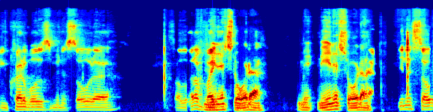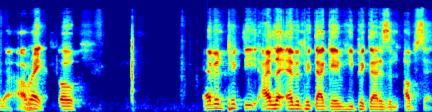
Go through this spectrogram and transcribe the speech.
Incredibles, Minnesota. It's a lot of Vikings. Minnesota. Minnesota. Minnesota. All right. So Evan picked the I let Evan pick that game. He picked that as an upset.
